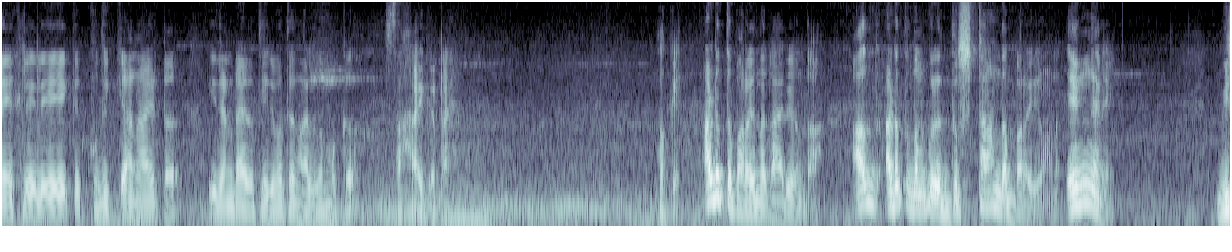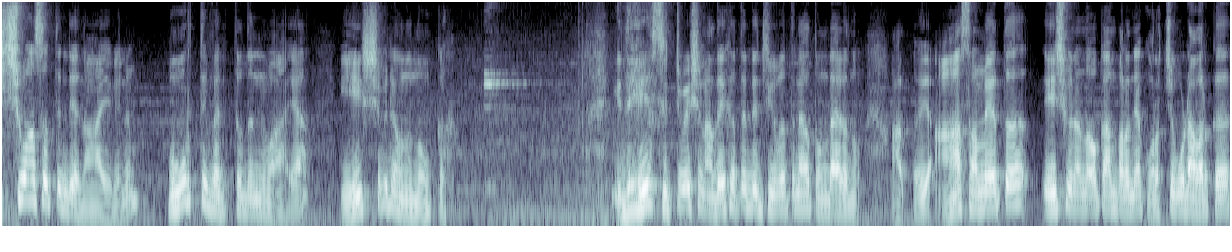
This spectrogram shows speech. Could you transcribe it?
മേഖലയിലേക്ക് കുതിക്കാനായിട്ട് ഈ രണ്ടായിരത്തി ഇരുപത്തിനാല് നമുക്ക് സഹായിക്കട്ടെ. ഓക്കെ. അടുത്ത് പറയുന്ന കാര്യം എന്താ? അത് അടുത്ത് നമുക്കൊരു ദൃഷ്ടാന്തം പറയുകയാണ് എങ്ങനെ? വിശ്വാസത്തിന്റെ നായകനും പൂർത്തി വരുത്തുന്നതിനുമായ യേശുവിനെ ഒന്ന് നോക്ക്. ഇതേ സിറ്റുവേഷൻ അദ്ദേഹത്തിന്റെ ജീവിതത്തിനകത്തുണ്ടായിരുന്നു. ആ സമയത്ത് യേശുവിനെ നോക്കാൻ പറഞ്ഞാൽ കുറച്ചുകൂടെ അവർക്ക്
